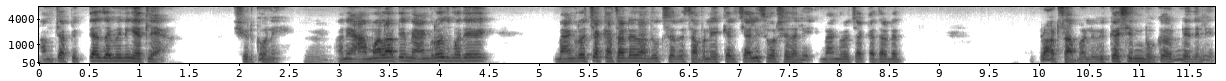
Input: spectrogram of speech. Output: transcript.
आमच्या पिकत्या जमिनी घेतल्या शिडकोने. आणि आम्हाला ते मँग्रोजमध्ये मँग्रोजच्या कचाट्यात अजून सर सापडले. एकेर चाळीस वर्ष झाली मँग्रोजच्या कचाट्यात प्लॉट सापडले विकसित भूखंड दिलेत.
